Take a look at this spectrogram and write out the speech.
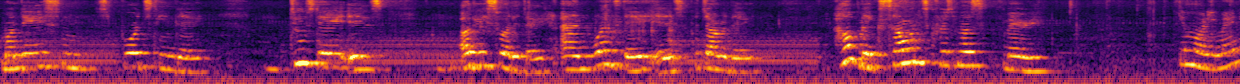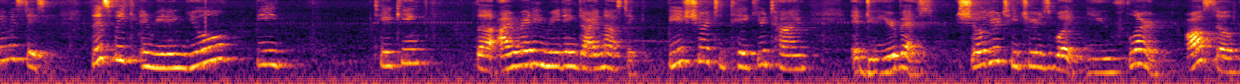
Monday is Sports Team Day. Tuesday is Ugly Sweater Day. And Wednesday is Pajama Day. Help make someone's Christmas merry. Good morning, my name is Stacy. This week in reading, you'll be taking the I iReady Reading Diagnostic. Be sure to take your time and do your best. Show your teachers what you've learned. Also,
